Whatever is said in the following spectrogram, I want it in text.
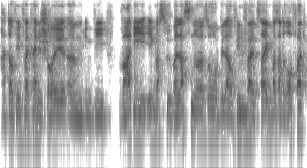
hat auf jeden Fall keine Scheu, ähm, irgendwie Wadi irgendwas zu überlassen oder so, will er auf jeden Mhm. Fall zeigen, was er drauf hat,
